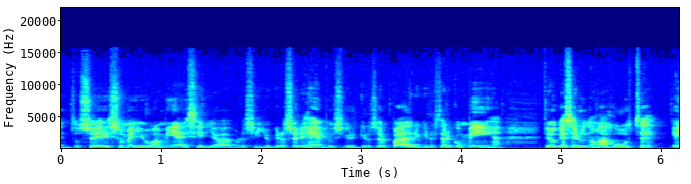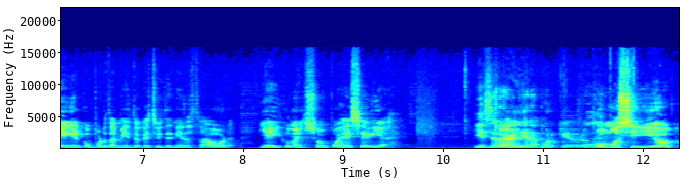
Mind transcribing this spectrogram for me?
Entonces eso me llevó a mí a decir, ya va, pero si yo quiero ser ejemplo, si yo quiero ser padre, quiero estar con mi hija, tengo que hacer unos ajustes en el comportamiento que estoy teniendo hasta ahora. Y ahí comenzó pues ese viaje. ¿Y esa rebeldía era por qué, bro? ¿Cómo siguió?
